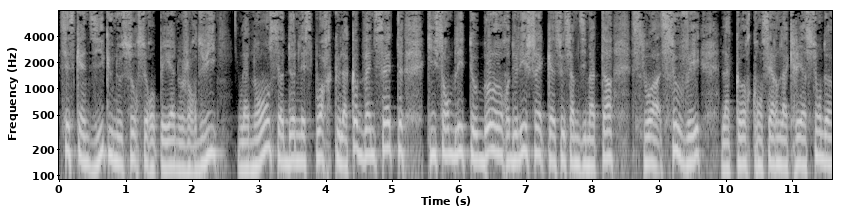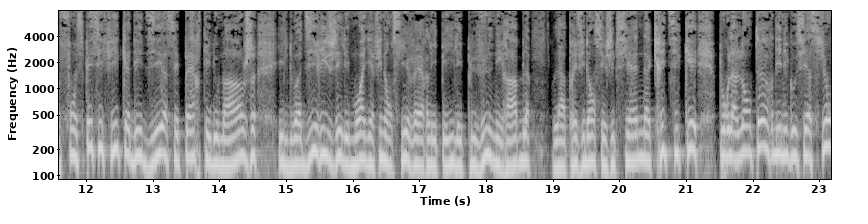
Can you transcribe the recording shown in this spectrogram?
C'est ce qu'indique une source européenne aujourd'hui. L'annonce donne l'espoir que la COP27, qui semblait au bord de l'échec ce samedi matin, soit sauvée. L'accord concerne la création d'un fonds spécifique dédié à ces pertes et dommages. Il doit diriger les moyens financiers vers les pays les plus vulnérables. La présidence égyptienne, critiquée pour la lenteur des négociations,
